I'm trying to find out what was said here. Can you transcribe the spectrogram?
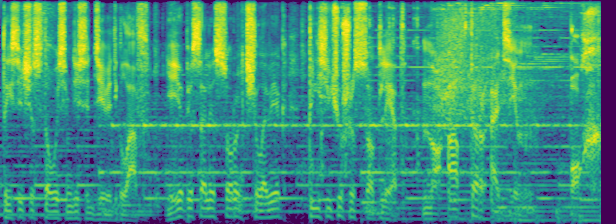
1189 глав. Ее писали 40 человек, 1600 лет. Но автор один — Бог.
